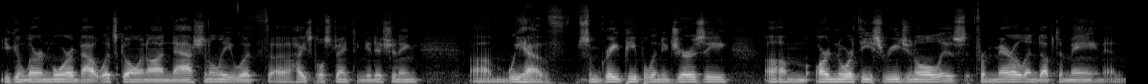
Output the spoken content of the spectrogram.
You can learn more about what's going on nationally with uh, high school strength and conditioning. Um, we have some great people in New Jersey. Um, our Northeast Regional is from Maryland up to Maine, and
